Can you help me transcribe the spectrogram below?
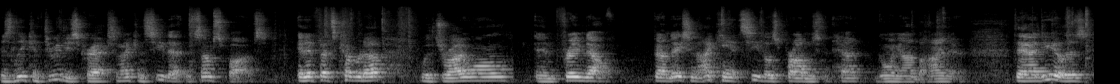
is leaking through these cracks, and I can see that in some spots. And if that's covered up with drywall and framed out foundation, I can't see those problems going on behind there. The ideal is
